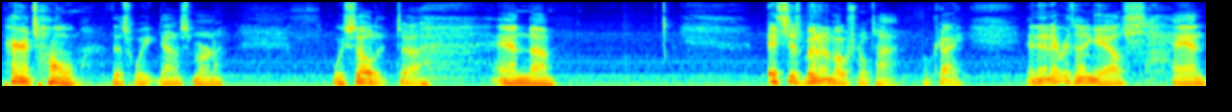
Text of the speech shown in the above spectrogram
parents' home this week down in Smyrna. we sold it, uh, and um, it's just been an emotional time. Okay, and then everything else, and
